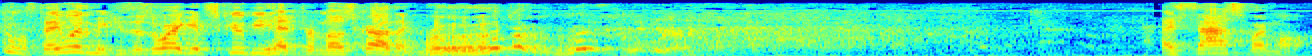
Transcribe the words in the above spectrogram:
Cool, stay with me because this is where I get Scooby head from most crowds. Like, I sass my mom.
